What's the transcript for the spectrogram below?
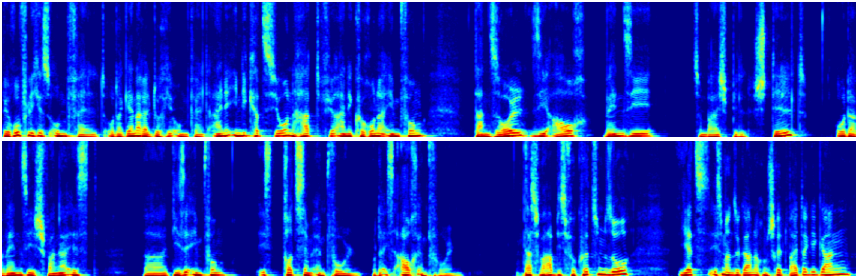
berufliches Umfeld oder generell durch ihr Umfeld eine Indikation hat für eine Corona-Impfung, dann soll sie auch, wenn sie zum Beispiel stillt oder wenn sie schwanger ist, äh, diese Impfung ist trotzdem empfohlen oder ist auch empfohlen. Das war bis vor kurzem so. Jetzt ist man sogar noch einen Schritt weiter gegangen.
